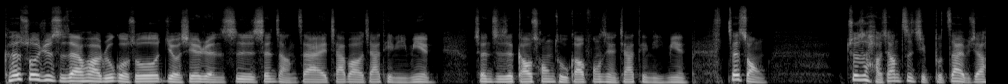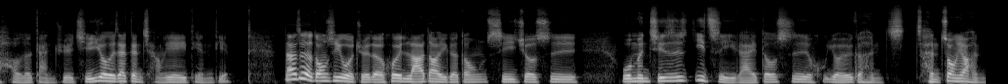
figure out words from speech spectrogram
可是说句实在话，如果说有些人是生长在家暴家庭里面，甚至是高冲突、高风险家庭里面，这种就是好像自己不在比较好的感觉，其实又会再更强烈一点点。那这个东西，我觉得会拉到一个东西，就是我们其实一直以来都是有一个很很重要、很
